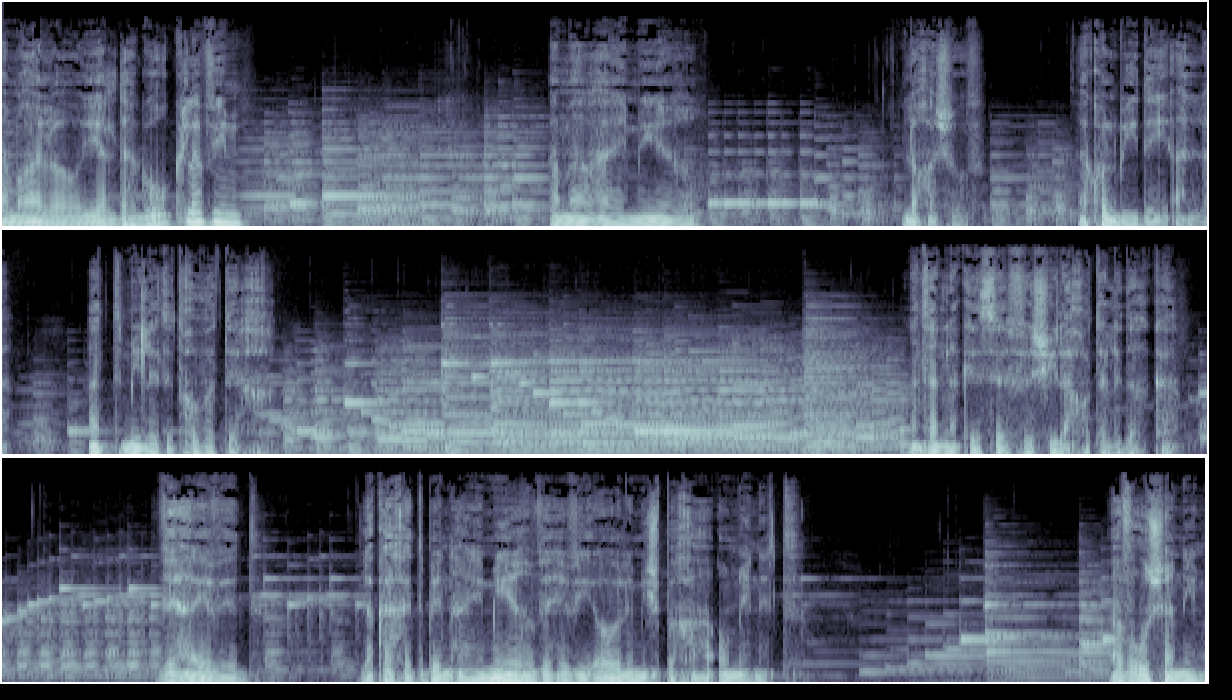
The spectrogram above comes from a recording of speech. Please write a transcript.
אמרה לו, ילדה גור כלבים. אמר האמיר, לא חשוב, הכל בידי אללה. את מילאת את חובתך. נתן לה כסף ושילח אותה לדרכה. והעבד לקח את בן האמיר והביאו למשפחה אומנת. עברו שנים.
